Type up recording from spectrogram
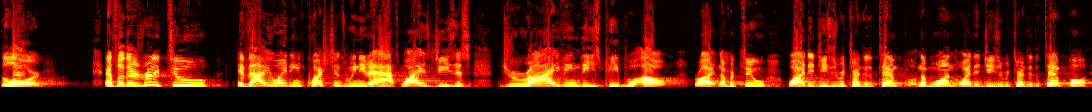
the Lord. And so there's really two evaluating questions we need to ask. Why is Jesus driving these people out? Right? Number two, why did Jesus return to the temple? Number one, why did Jesus return to the temple?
